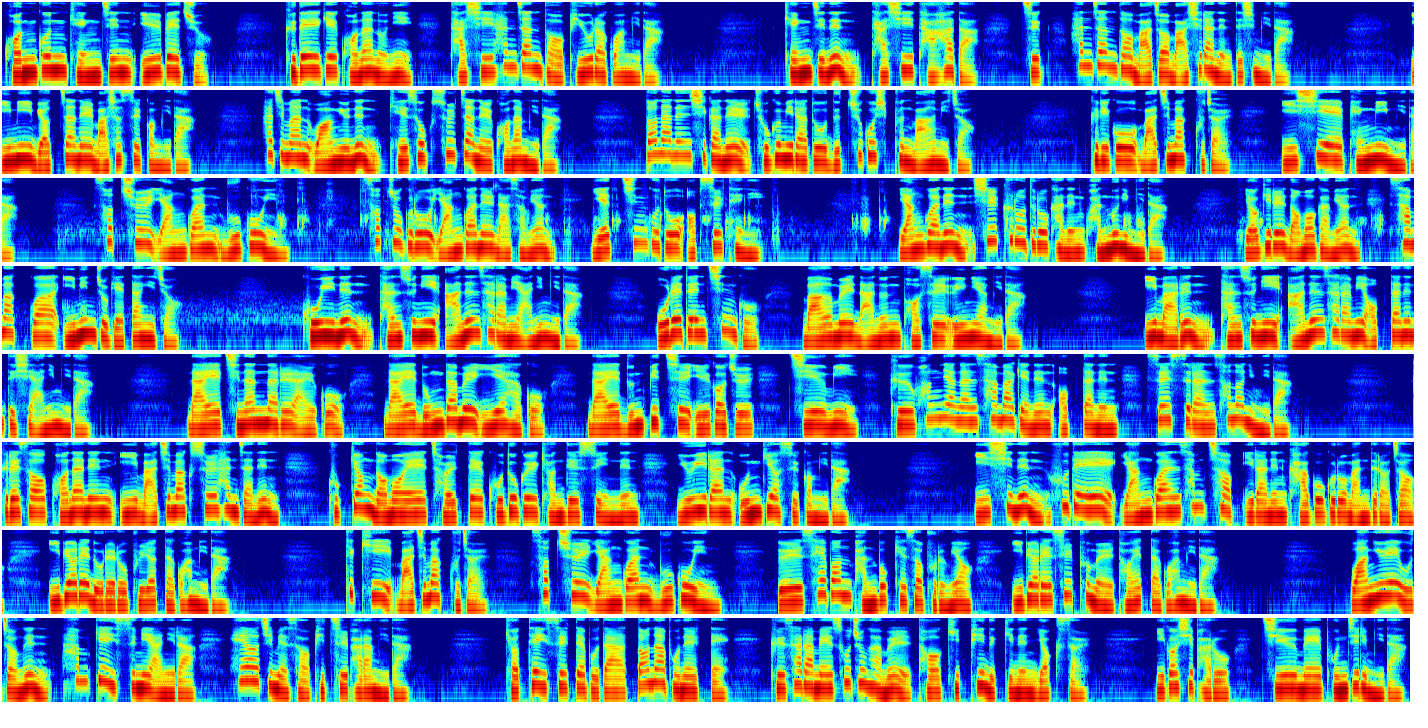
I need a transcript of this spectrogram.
권군 갱진 일배주. 그대에게 권하노니 다시 한 잔 더 비우라고 합니다. 갱진은 다시 다하다, 즉, 한 잔 더 마저 마시라는 뜻입니다. 이미 몇 잔을 마셨을 겁니다. 하지만 왕유는 계속 술잔을 권합니다. 떠나는 시간을 조금이라도 늦추고 싶은 마음이죠. 그리고 마지막 구절, 이 시의 백미입니다. 서출 양관 무고인. 서쪽으로 양관을 나서면 옛 친구도 없을 테니. 양관은 실크로드로 가는 관문입니다. 여기를 넘어가면 사막과 이민족의 땅이죠. 고인은 단순히 아는 사람이 아닙니다. 오래된 친구, 마음을 나눈 벗을 의미합니다. 이 말은 단순히 아는 사람이 없다는 뜻이 아닙니다. 나의 지난 날을 알고 나의 농담을 이해하고 나의 눈빛을 읽어줄 지음이 그 황량한 사막에는 없다는 쓸쓸한 선언입니다. 그래서 권하는 이 마지막 술 한 잔은 국경 너머의 절대 고독을 견딜 수 있는 유일한 온기였을 겁니다. 이 시는 후대의 양관 삼첩이라는 가곡으로 만들어져 이별의 노래로 불렸다고 합니다. 특히 마지막 구절, 서출 양관 무고인, 을 세 번 반복해서 부르며 이별의 슬픔을 더했다고 합니다. 왕유의 우정은 함께 있음이 아니라 헤어짐에서 빛을 발합니다. 곁에 있을 때보다 떠나 보낼 때 그 사람의 소중함을 더 깊이 느끼는 역설. 이것이 바로 지음의 본질입니다.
